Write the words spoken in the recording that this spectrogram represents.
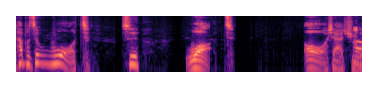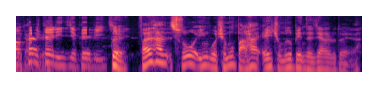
它不是 what，是 what 哦下去的哦，感觉。可以可以理解，可以理解。对，，反正它所有音我全部把它的 a 全部都变成这样就对了。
